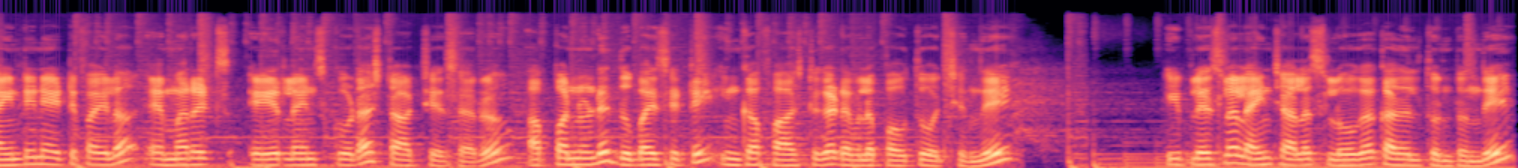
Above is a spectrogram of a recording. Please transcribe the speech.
నైన్టీన్ ఎయిటీ ఫైవ్లో ఎమరేట్స్ ఎయిర్లైన్స్ కూడా స్టార్ట్ చేశారు. అప్పటి నుండే దుబాయ్ సిటీ ఇంకా ఫాస్ట్గా డెవలప్ అవుతూ వచ్చింది. ఈ ప్లేస్లో లైన్ చాలా స్లోగా కదులుతుంటుంది.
